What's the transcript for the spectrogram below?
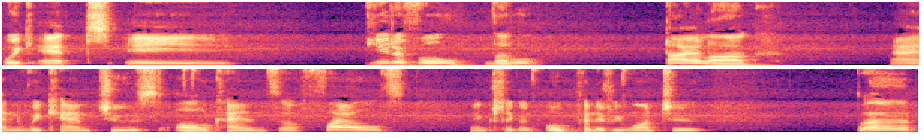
we get a beautiful little dialog and we can choose all kinds of files and click on open if we want to. But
